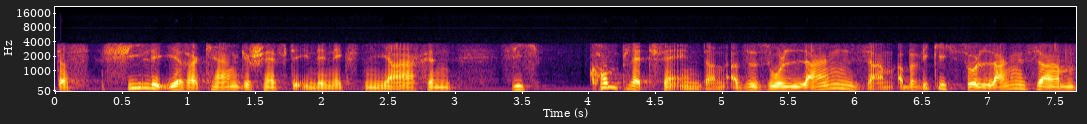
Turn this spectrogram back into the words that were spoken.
dass viele ihrer Kerngeschäfte in den nächsten Jahren sich komplett verändern. Also so langsam, aber wirklich so langsam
